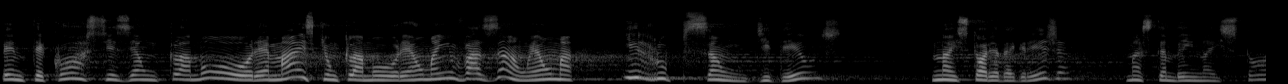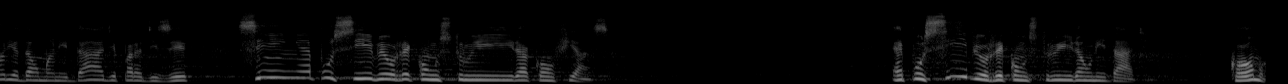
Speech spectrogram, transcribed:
Pentecostes é um clamor, é mais que um clamor, é uma invasão, é uma irrupção de Deus na história da igreja, mas também na história da humanidade para dizer: sim, é possível reconstruir a confiança. É possível reconstruir a unidade. Como?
